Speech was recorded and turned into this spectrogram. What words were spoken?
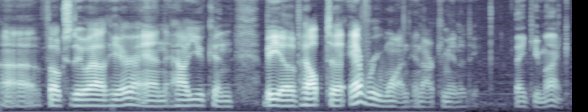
uh, folks do out here and how you can be of help to everyone in our community. Thank you, Mike.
